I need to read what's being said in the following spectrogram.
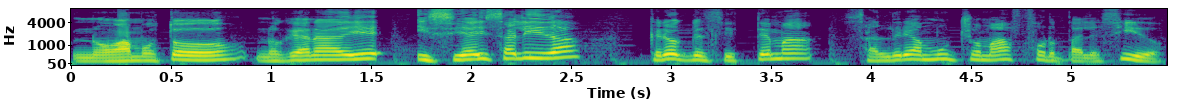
nos vamos todos, no queda nadie, y si hay salida, creo que el sistema saldría mucho más fortalecido.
